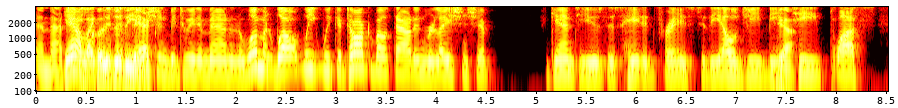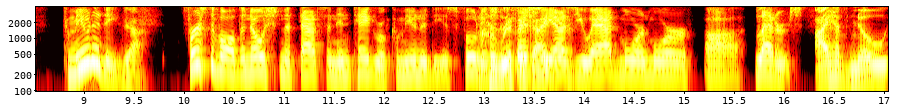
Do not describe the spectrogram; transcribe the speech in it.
and that's yeah, like the because of the ex- distinction between a man and a woman. Well, we, we could talk about that in relationship, again, to use this hated phrase, to the LGBT plus community. yeah. First of all, the notion that that's an integral community is foolish, Horrific especially idea. as you add more and more uh, letters. I have no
